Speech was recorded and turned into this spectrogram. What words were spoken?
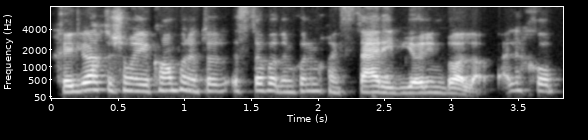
خیلی وقت شما یه component رو استفاده می‌کنید می‌خواین سری بیارین بالا ولی خب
